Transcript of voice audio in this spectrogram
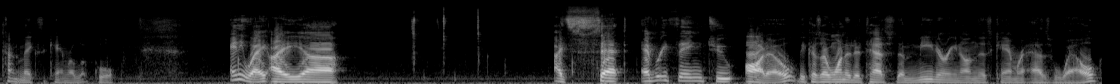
kind of makes the camera look cool. Anyway, I uh, I set everything to auto because I wanted to test the metering on this camera as well.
